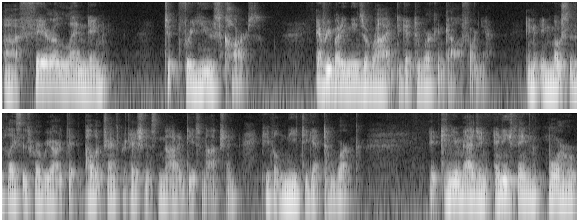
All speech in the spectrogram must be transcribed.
uh, fair lending to, for used cars. Everybody needs a ride to get to work in california. In, in most of the places where we are, public transportation is not a decent option. People need to get to work. It, can you imagine anything more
